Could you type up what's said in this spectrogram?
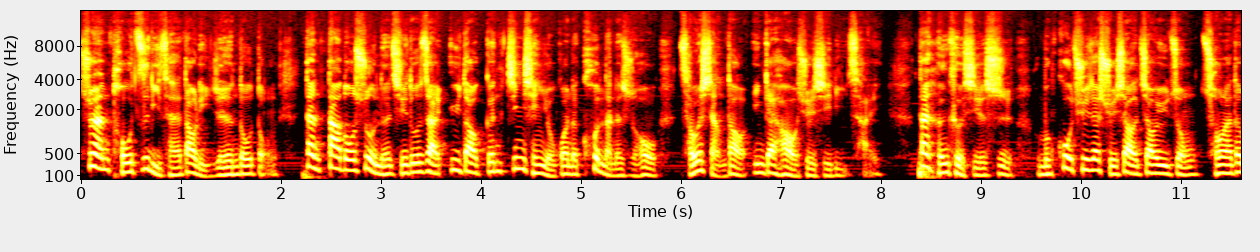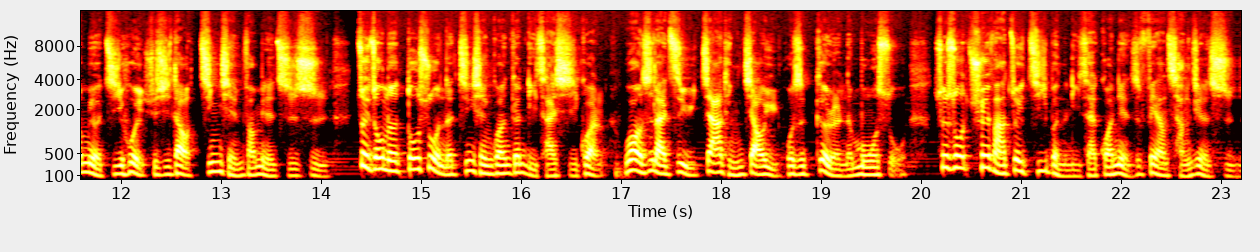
虽然投资理财的道理人人都懂，但大多数人呢，其实都是在遇到跟金钱有关的困难的时候，才会想到应该好好学习理财。但很可惜的是，我们过去在学校的教育中，从来都没有机会学习到金钱方面的知识。最终呢，多数人的金钱观跟理财习惯，往往是来自于家庭教育或是个人的摸索。所以说，缺乏最基本的理财观念是非常常见的事。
